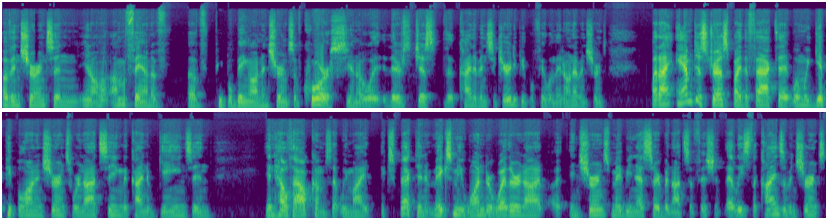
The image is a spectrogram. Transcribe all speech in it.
of insurance. And, you know, I'm a fan of of people being on insurance, of course. You know, there's just the kind of insecurity people feel when they don't have insurance. But I am distressed by the fact that when we get people on insurance, we're not seeing the kind of gains in in health outcomes that we might expect. And it makes me wonder whether or not uh, insurance may be necessary but not sufficient. At least the kinds of insurance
